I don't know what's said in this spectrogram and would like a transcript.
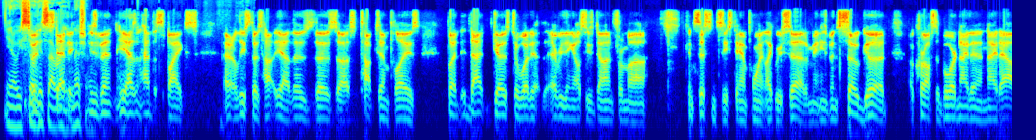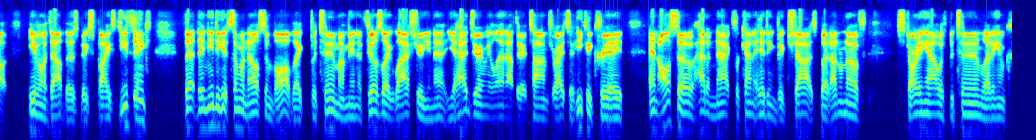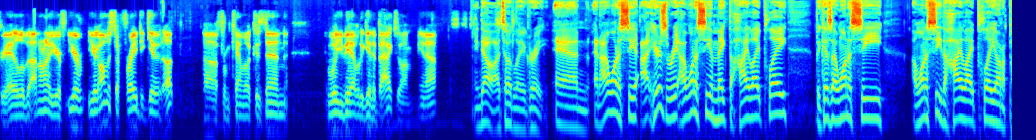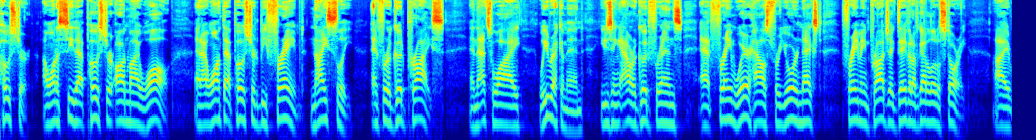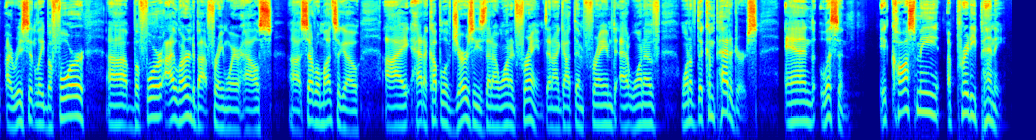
you know, he still gets that steady. recognition. He's been he hasn't had the spikes, or at least those yeah those those uh, top ten plays. But that goes to what everything else he's done from a consistency standpoint. Like we said, I mean, he's been so good across the board, night in and night out, even without those big spikes. Do you think? That they need to get someone else involved, like Batum. I mean, it feels like last year, you know, you had Jeremy Lin out there at times, right? So he could create, and also had a knack for kind of hitting big shots. But I don't know if starting out with Batum, letting him create a little bit. I don't know. You're you're you're almost afraid to give it up uh, from Kemba because then will you be able to get it back to him? You know. No, I totally agree, and and I want to see. I, here's the re- I want to see him make the highlight play because I want to see I want to see the highlight play on a poster. I want to see that poster on my wall, and I want that poster to be framed nicely and for a good price. And that's why we recommend using our good friends at Frame Warehouse for your next framing project. David, I've got a little story. I, I recently before uh, before I learned about Frame Warehouse uh, several months ago, I had a couple of jerseys that I wanted framed, and I got them framed at one of one of the competitors. And listen, it cost me a pretty penny.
